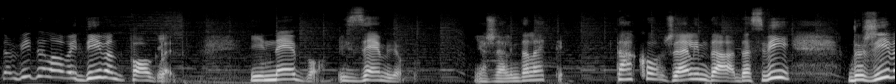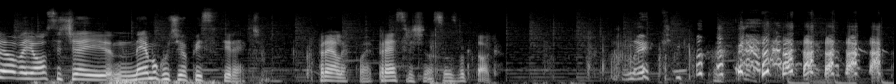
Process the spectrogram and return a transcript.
sam vidjela ovaj divan pogled i nebo i zemlju, ja želim da letim. Tako, želim da, da svi dožive ovaj osjećaj, nemoguće opisati rečima. Prelepo je, presrećna sam zbog toga. Letim.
